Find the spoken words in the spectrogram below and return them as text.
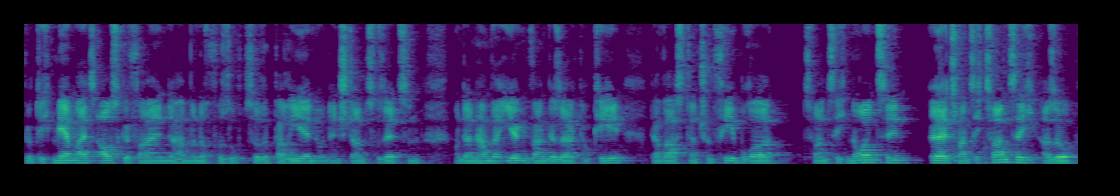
wirklich mehrmals ausgefallen. Da haben wir noch versucht zu reparieren und instand zu setzen. Und dann haben wir irgendwann gesagt, okay, da war es dann schon Februar 2019, äh, 2020, also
